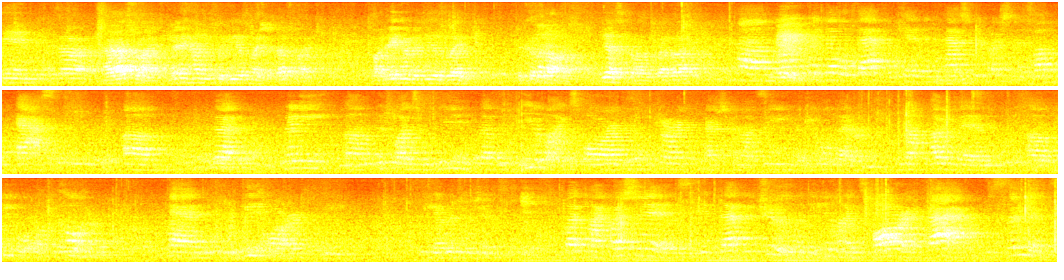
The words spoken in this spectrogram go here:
Then uh, that's right, many hundreds of years later, that's right. About 800 years later, because, uh, yes, uh, Rabbi. Um, I'm going to double advocate and ask you a question that's often asked. Um, that many, um, Israelites believe that the Edomites are the current Ashkenazi, the people that are not other than, uh, people of color. And we are the, the original Jews. But my question is, if that be true, and the Edomites are in fact descendants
